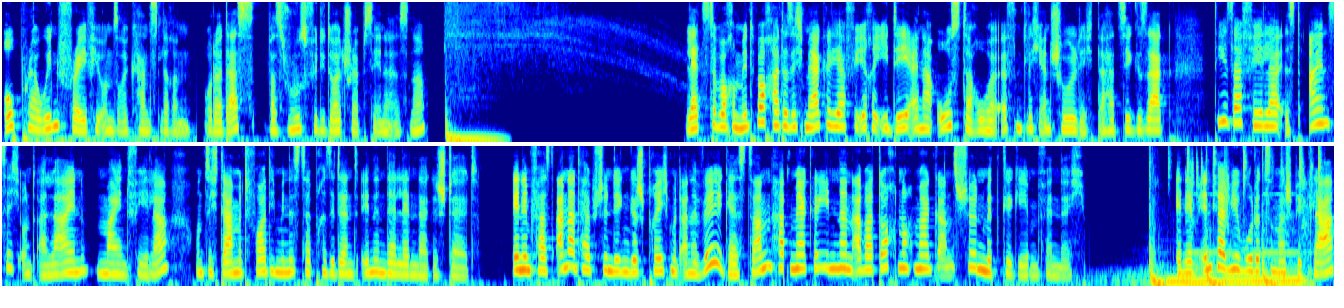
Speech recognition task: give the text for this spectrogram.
Oprah Winfrey für unsere Kanzlerin. Oder das, was Ruth für die Deutschrap-Szene ist, ne? Letzte Woche Mittwoch hatte sich Merkel ja für ihre Idee einer Osterruhe öffentlich entschuldigt. Da hat sie gesagt, dieser Fehler ist einzig und allein mein Fehler und sich damit vor die Ministerpräsidentinnen der Länder gestellt. In dem fast anderthalbstündigen Gespräch mit Anne Will gestern hat Merkel ihnen dann aber doch noch mal ganz schön mitgegeben, finde ich. In dem Interview wurde zum Beispiel klar,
